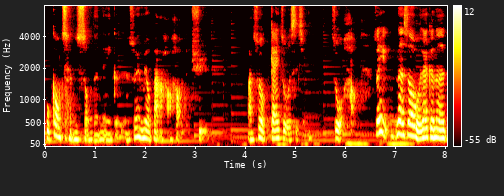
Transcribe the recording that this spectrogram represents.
不够成熟的那一个人，所以没有办法好好的去把所有该做的事情做好。所以那时候我在跟那个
